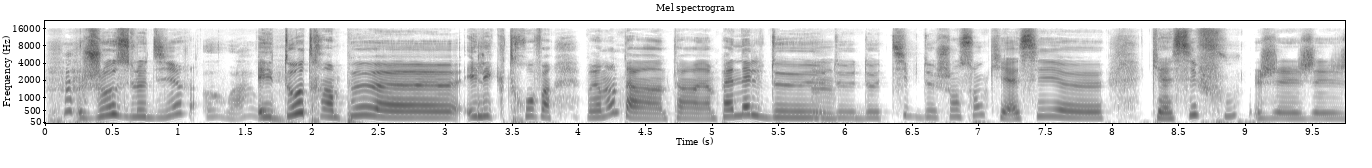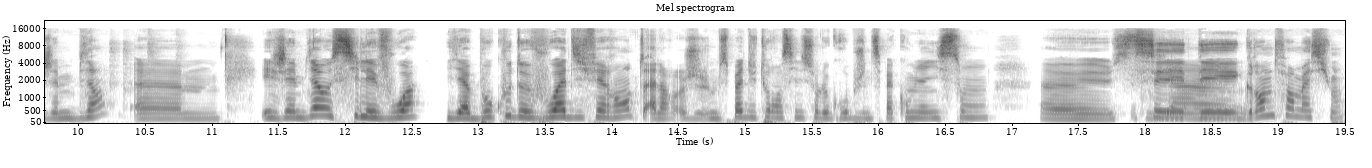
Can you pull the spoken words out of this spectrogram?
j'ose le dire, Oh et d'autres un peu euh, électro. Enfin, vraiment, t'as un, t'as un panel de, Mm. de, de types de chansons qui est assez, euh, qui est assez fou. J'ai- j'ai- J'aime bien. Et j'aime bien aussi les voix. Il y a beaucoup de voix différentes. Alors, je ne me suis pas du tout renseignée sur le groupe. Je ne sais pas combien ils sont. C'est a- des grandes formations.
